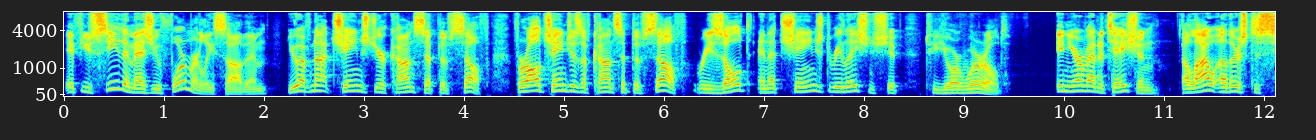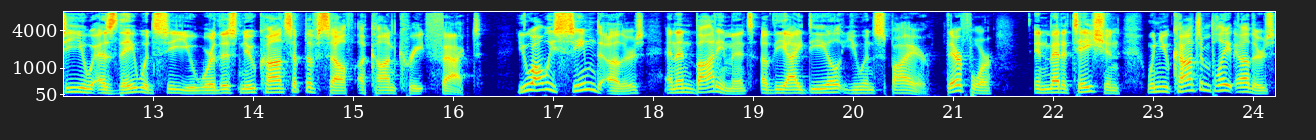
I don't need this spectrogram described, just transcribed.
If you see them as you formerly saw them, you have not changed your concept of self, for all changes of concept of self result in a changed relationship to your world. In your meditation, allow others to see you as they would see you were this new concept of self a concrete fact. You always seem to others an embodiment of the ideal you inspire. Therefore, in meditation, when you contemplate others,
